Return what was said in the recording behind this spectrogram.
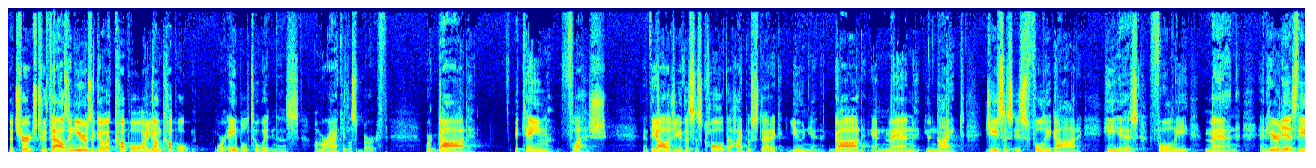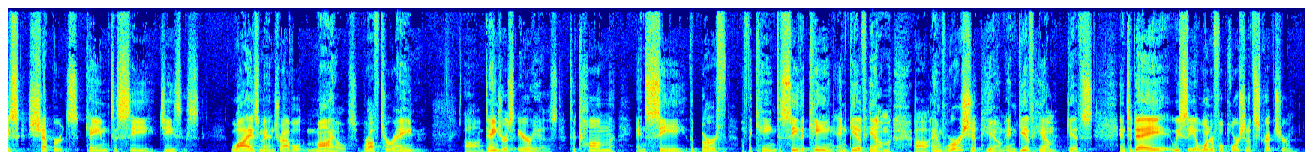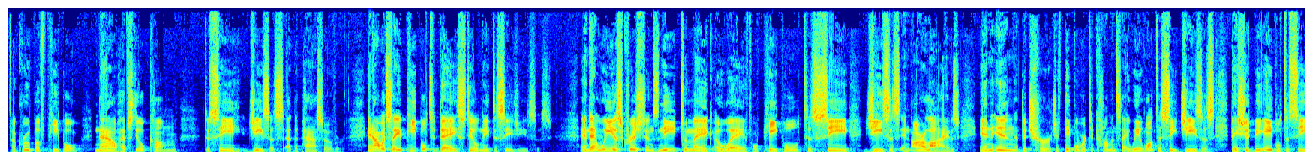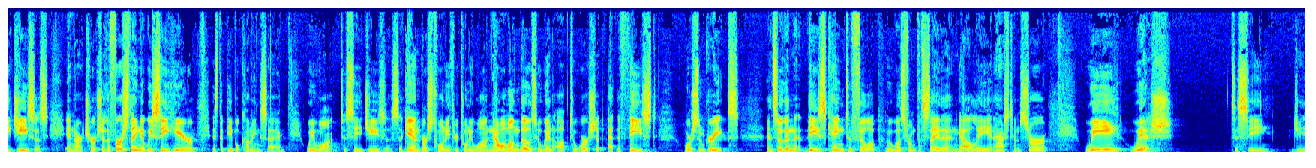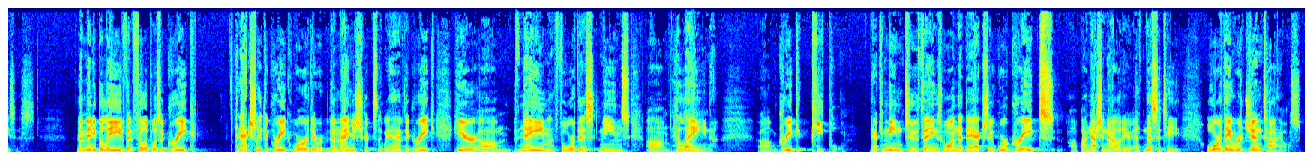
The church, 2,000 years ago, a couple, a young couple, were able to witness a miraculous birth where God became flesh. In theology, this is called the hypostatic union. God and man unite. Jesus is fully God, he is fully man. And here it is these shepherds came to see Jesus. Wise men traveled miles, rough terrain, uh, dangerous areas to come and see the birth of the king, to see the king and give him uh, and worship him and give him gifts. And today we see a wonderful portion of Scripture. A group of people now have still come to see Jesus at the Passover. And I would say people today still need to see Jesus and that we as Christians need to make a way for people to see Jesus in our lives and in the church. If people were to come and say, We want to see Jesus, they should be able to see Jesus in our church. So the first thing that we see here is the people coming say, We want to see Jesus. Again, verse 20 through 21. Now, among those who went up to worship at the feast were some Greeks. And so then these came to Philip, who was from Bethsaida in Galilee, and asked him, Sir, we wish to see Jesus. Now, many believe that Philip was a Greek. And actually, the Greek word, the, the manuscripts that we have, the Greek here, um, the name for this means um, um, Greek people. Now, it can mean two things. One, that they actually were Greeks uh, by nationality or ethnicity, or they were Gentiles.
